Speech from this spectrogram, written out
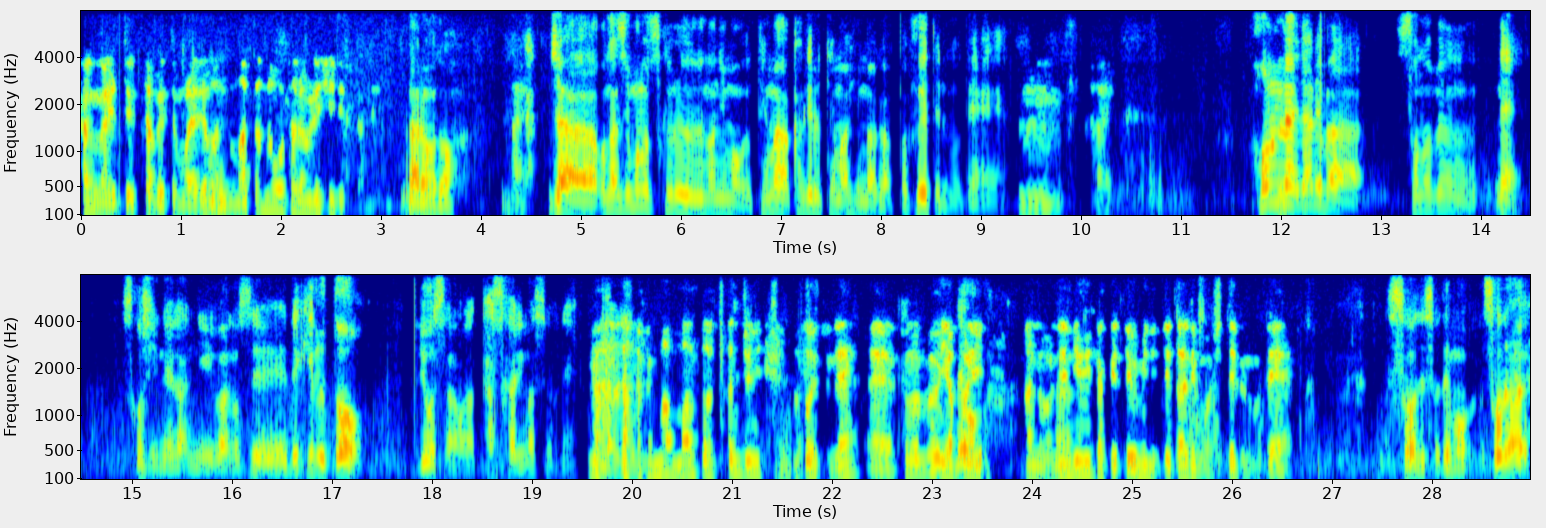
考えて食べてもらえれば、またなおさら嬉しいですかね。なるほど。はい、じゃあ同じものを作るのにも手間かける手間暇がやっぱ増えてるので、うん。はい、本来であればその分ね少し値段に上乗せできると漁師さんは助かりますよね。まあ まあ単純にそうですね、えー、その分やっぱりあの燃料費かけて海に出たりもしてるので、うん、そうですよでもそれは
